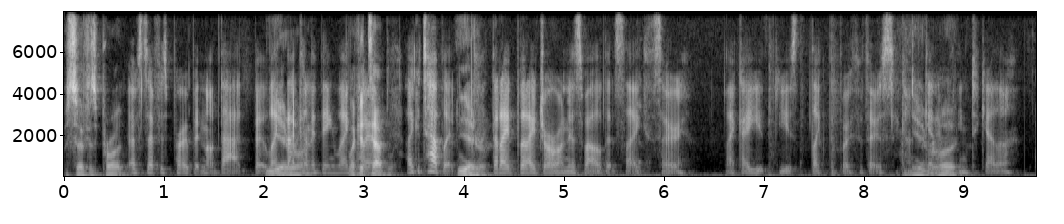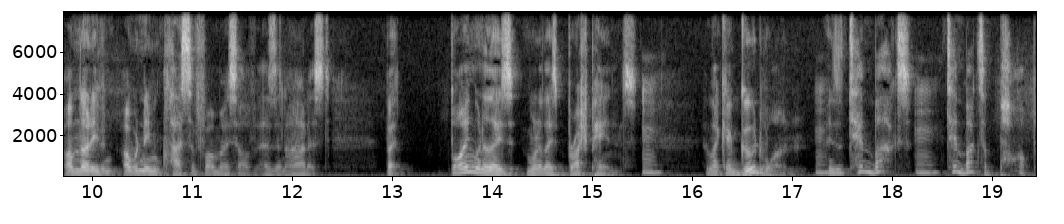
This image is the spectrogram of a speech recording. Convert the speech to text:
Surface Pro. a Surface Pro, but not that, but like Yeah, that right. kind of thing, like Like a tablet. like a tablet. Yeah, right. That I that I draw on as well. That's like so. Like I use like the both of those to kind Yeah, of get right. everything together. I'm not even. I wouldn't even classify myself as an artist, but buying one of those one of those brush pens, Mm. like a good one, is ten bucks. Mm. Ten bucks a pop,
